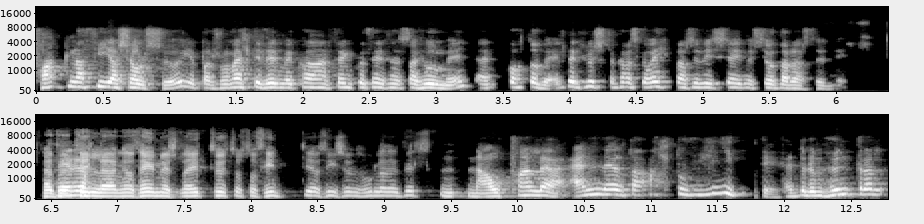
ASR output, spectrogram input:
fagna því að sjálfsög. Ég er bara svona veltið fyrir mig hvaðan fengur þeir þessa hugmynd. En gott og vel, þeir hlusta kannski á eitthvað sem við segjum í stjórnarastunni. Þetta er til að njá þeim er svona 1.2050 af því sem þú leðið til? Nákvæmlega, en er þetta allt of lítið. Þetta er um 100,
